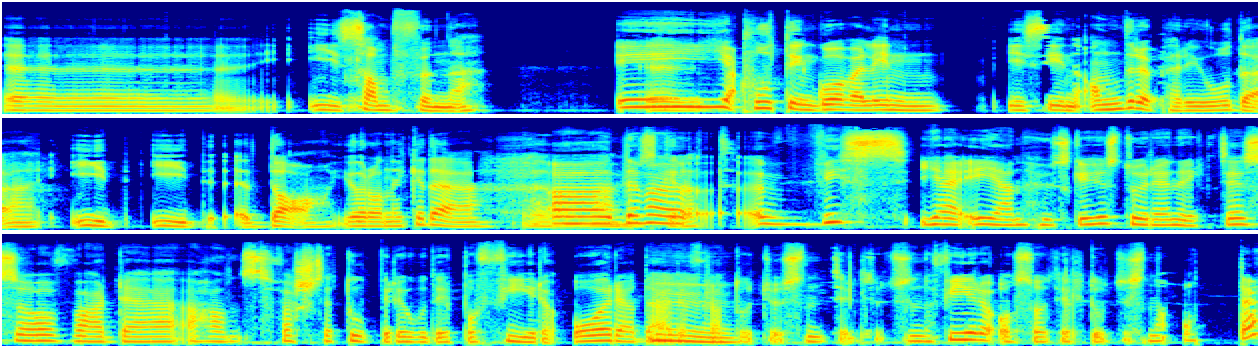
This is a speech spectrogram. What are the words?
eh, i samfunnet. Eh, ja. Putin går vel inn i sin andre periode i, i da, gjør han ikke det? Uh, det var, hvis jeg igjen husker historien riktig, så var det hans første to perioder på fire år. og Det er det fra 2000 til 2004, også til 2008.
